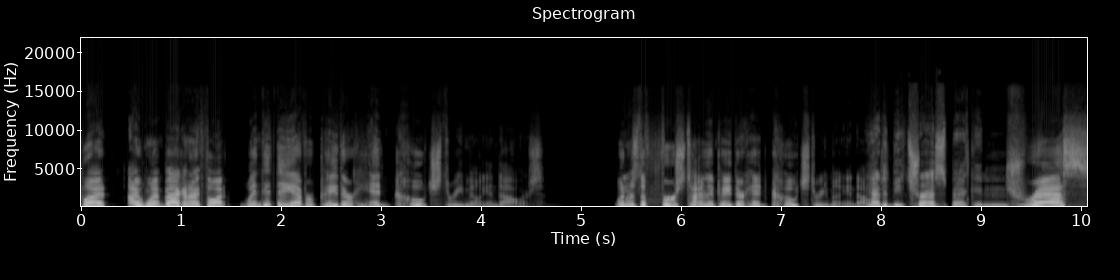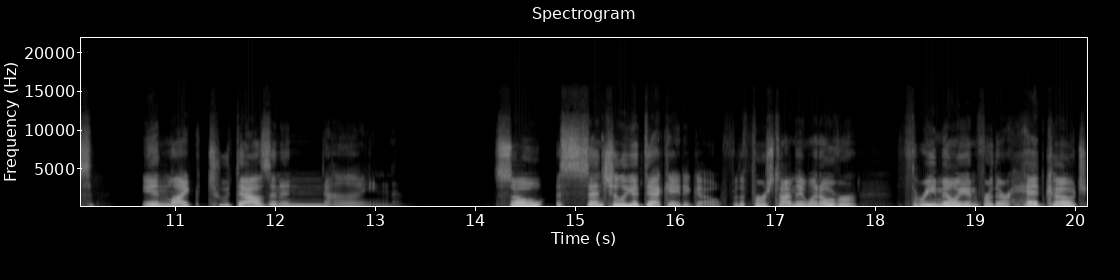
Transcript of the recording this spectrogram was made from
But I went back and I thought, when did they ever pay their head coach three million dollars? When was the first time they paid their head coach three million It dollars? had to be Tress back in Tress in like 2009. So essentially a decade ago, for the first time they went over three million for their head coach.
